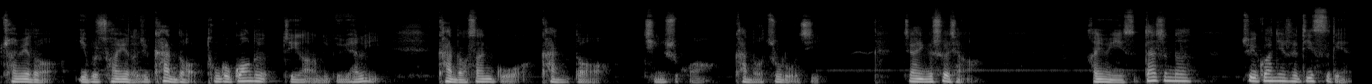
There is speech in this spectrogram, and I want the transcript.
穿越到也不是穿越了，就看到通过光的这样的一个原理。看到三国，看到秦始皇，看到侏罗纪，这样一个设想很有意思。但是呢，最关键是第四点，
